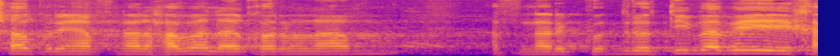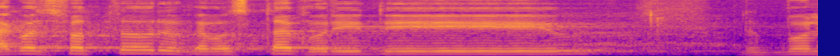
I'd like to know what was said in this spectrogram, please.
সবরে আপনার হাওয়ালা করলাম। আপনার কুদরতি ভাবে কাগজপত্র ব্যবস্থা করে দিও। রব্বুল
